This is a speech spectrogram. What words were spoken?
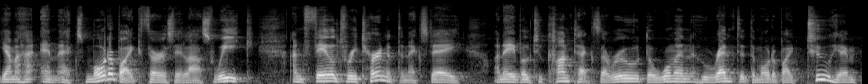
Yamaha MX motorbike Thursday last week and failed to return it the next day. Unable to contact Zaru, the woman who rented the motorbike to him,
